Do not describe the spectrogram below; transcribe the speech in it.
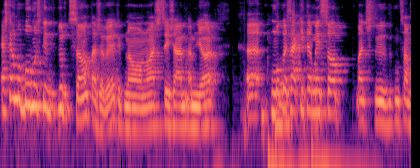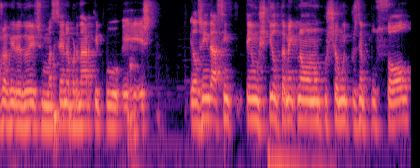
Esta é uma boa música de introdução, estás a ver? Tipo, não, não acho que seja a melhor. Uh, uma coisa aqui também, só antes de, de começarmos a ouvir a dois, uma cena, Bernardo, tipo, este- eles ainda assim têm um estilo também que não, não puxa muito, por exemplo, o sol.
